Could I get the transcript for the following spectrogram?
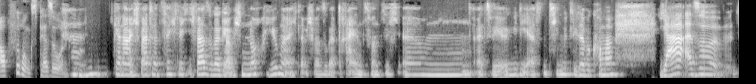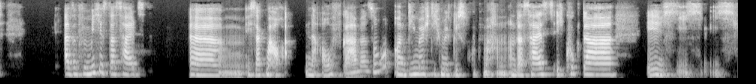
auch Führungsperson. Mhm. Genau, ich war tatsächlich, ich war sogar, glaube ich, noch jünger. Ich glaube, ich war sogar 23, ähm, als wir irgendwie die ersten Teammitglieder bekommen haben. Ja, also, also für mich ist das halt, ähm, ich sag mal, auch eine Aufgabe so und die möchte ich möglichst gut machen. Und das heißt, ich gucke da ich, ich, ich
